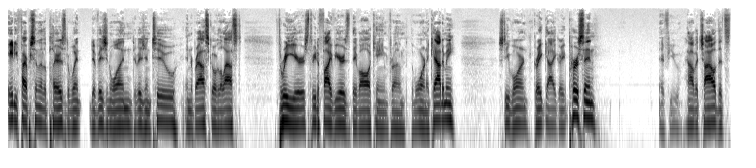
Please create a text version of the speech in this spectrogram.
eighty five percent of the players that went Division One, Division Two in Nebraska over the last three years, three to five years, they've all came from the Warren Academy. Steve Warren, great guy, great person. If you have a child that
